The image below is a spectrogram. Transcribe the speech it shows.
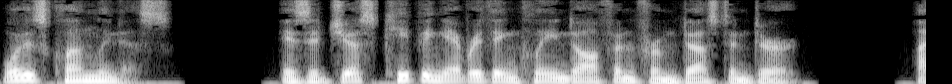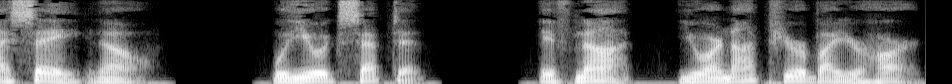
What is cleanliness? Is it just keeping everything cleaned often from dust and dirt? I say, no. Will you accept it? If not, you are not pure by your heart.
